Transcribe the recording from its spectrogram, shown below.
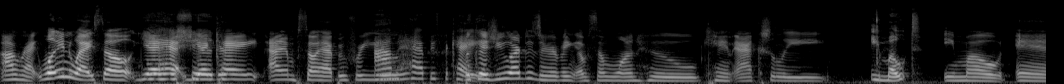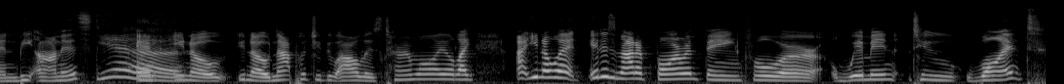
All right. Well, anyway, so yeah, Yeah, yeah. Kate. I am so happy for you. I'm happy for Kate. because you are deserving of someone who can actually emote. emote and be honest Yeah. and you know you know not put you through all this turmoil like I, you know what it is not a foreign thing for women to want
